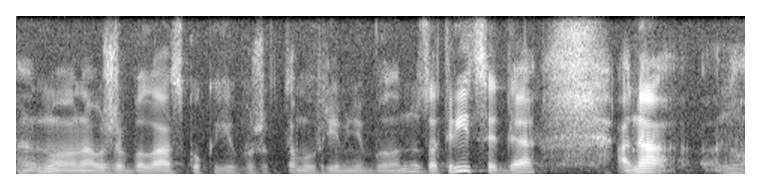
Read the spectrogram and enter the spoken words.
ну, она уже была, сколько ей уже к тому времени было, ну, за 30, да. Она, ну,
